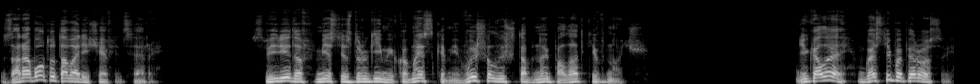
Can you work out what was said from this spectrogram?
За работу, товарищи офицеры. Свиридов вместе с другими комесками вышел из штабной палатки в ночь. «Николай, угости папиросы.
